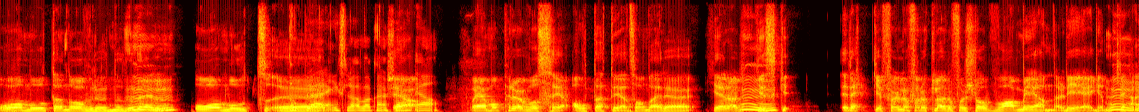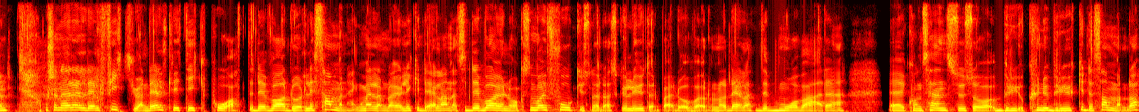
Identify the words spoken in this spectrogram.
og mot den overordnede delen, og mot eh, Opplæringslova, kanskje. ja. Ja. Og jeg må prøve å se alt dette i en sånn der eh, hierarkisk Mm. Rekkefølge for å klare å forstå hva mener de egentlig Mm. her. Og generell del fikk jo en del kritikk på at det var dårlig sammenheng mellom de ulike delene. Så det var jo noe som var i fokus når de skulle utarbeide overordna del, at det må være eh, konsensus og bru kunne bruke det sammen. da.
